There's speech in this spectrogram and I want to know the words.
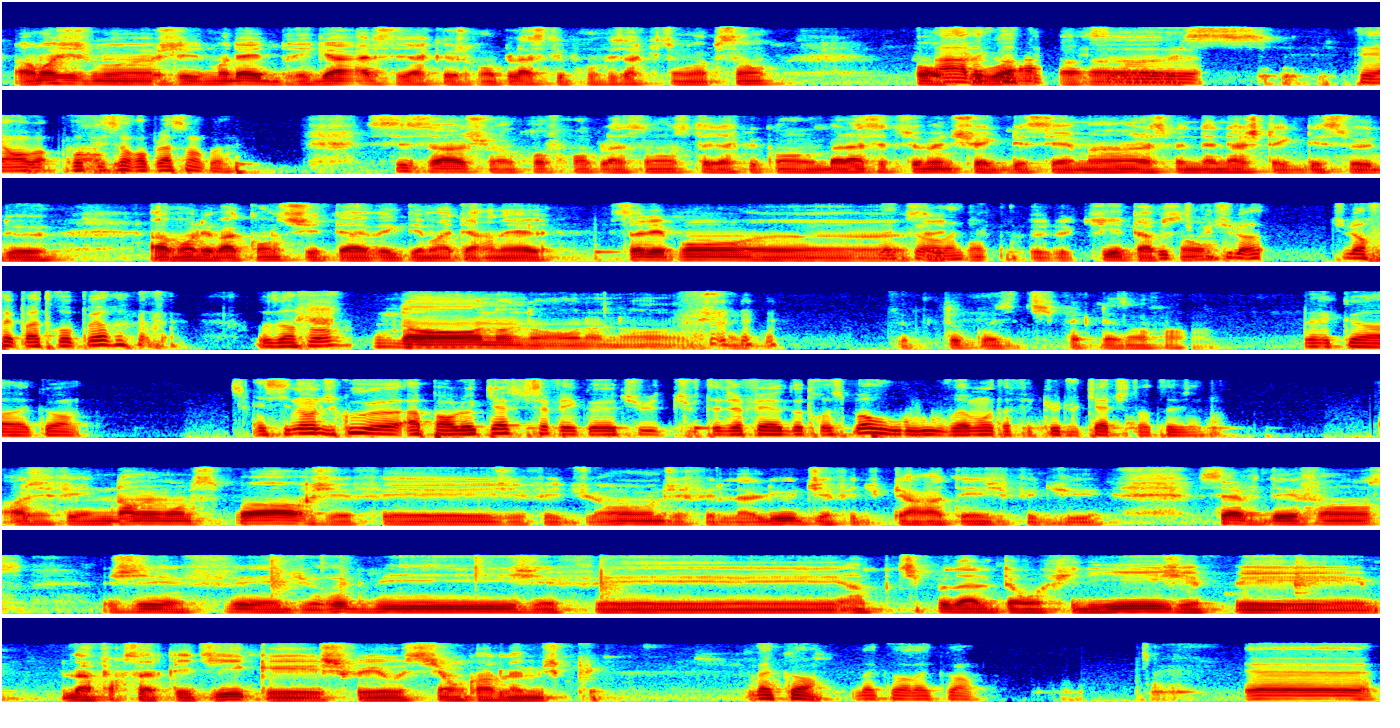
Alors moi, j'ai demandé à être brigade, c'est-à-dire que je remplace les professeurs qui sont absents pour Ah, pouvoir... euh, euh, T'es en, professeur remplaçant, quoi. C'est ça, je suis un prof remplaçant, c'est-à-dire que quand, bah là, cette semaine, je suis avec des CM1, la semaine dernière, j'étais avec des CE2, avant les vacances, j'étais avec des maternelles. Ça dépend, euh, ça dépend de, de qui est absent. tu leur, tu leur fais pas trop peur aux enfants? Non, non, non, non, non, je suis plutôt positif avec les enfants. D'accord, d'accord. Et sinon, du coup, euh, à part le catch, ça fait que tu, tu t'as déjà fait d'autres sports ou vraiment t'as fait que du catch dans ta vie? Alors, j'ai fait énormément de sport, j'ai fait, j'ai fait du hand, j'ai fait de la lutte, j'ai fait du karaté, j'ai fait du self-défense, j'ai fait du rugby, j'ai fait un petit peu d'haltérophilie, j'ai fait de la force athlétique et je fais aussi encore de la muscu. D'accord, d'accord, d'accord. Euh,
